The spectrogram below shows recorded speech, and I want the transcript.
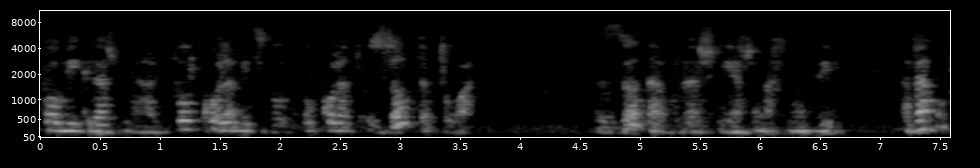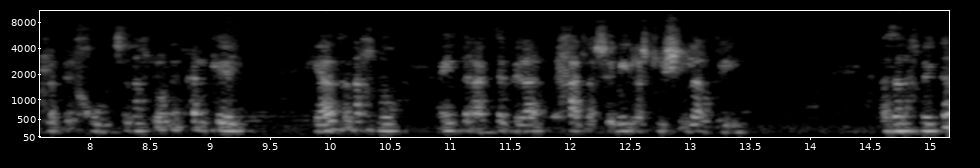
פה מקדש מעל, פה כל המצוות, פה כל התורה. זאת התורה. זאת העבודה השנייה שאנחנו עובדים. עברנו כלפי חוץ, שאנחנו לא נקלקל, כי אז אנחנו, האינטראקציה בין אחד לשני, לשלישי, לרביעי. אז אנחנו יותר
